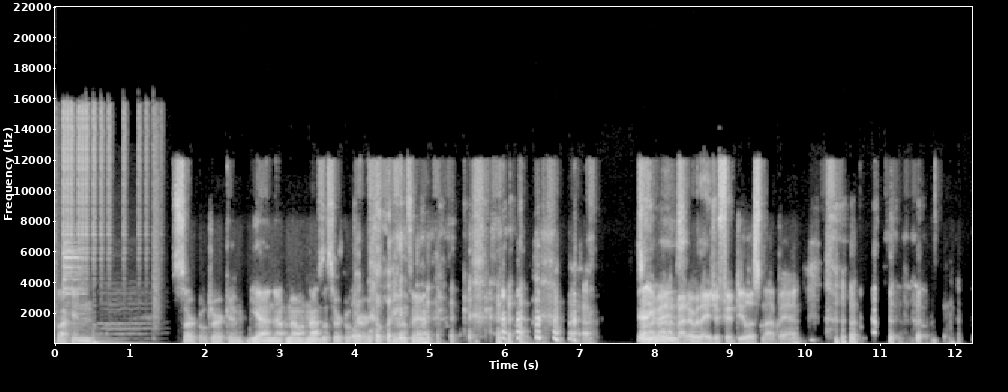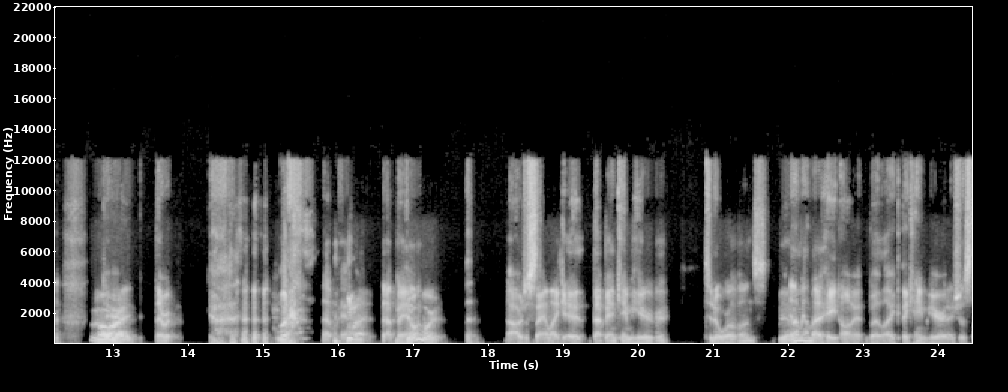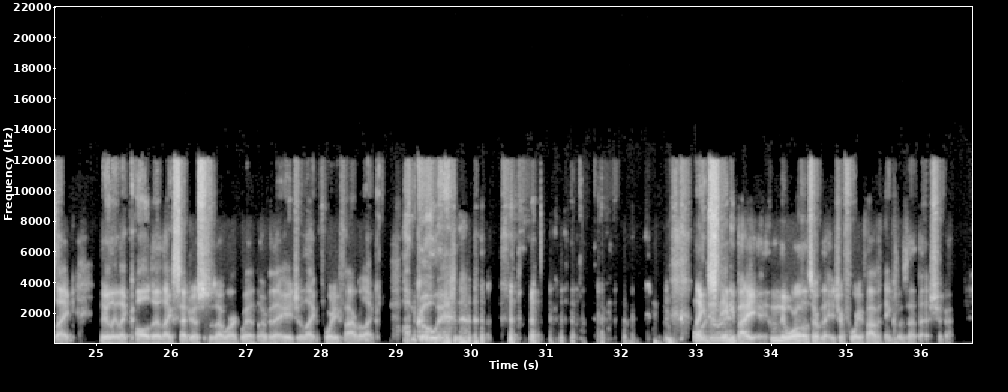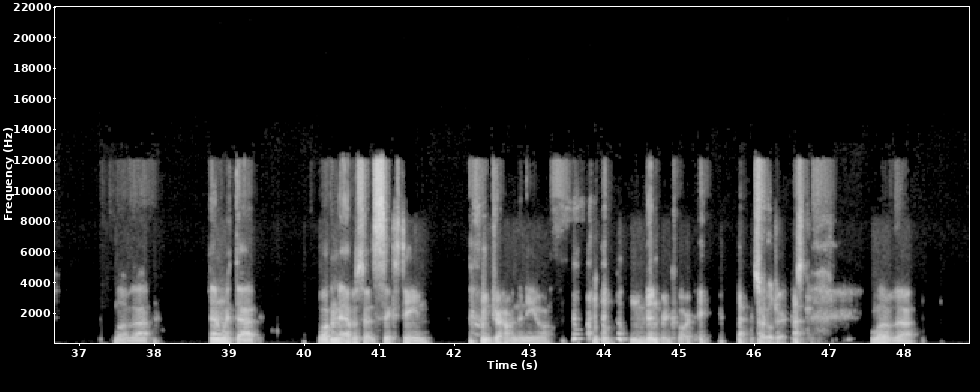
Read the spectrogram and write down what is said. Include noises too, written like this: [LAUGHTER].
fucking circle jerking. Yeah, no, no, not the circle jerk. [LAUGHS] You know what I'm saying? [LAUGHS] yeah. So I'm, not, I'm not over the age of 50 listen to that band. [LAUGHS] all dude. right. They were that band. what? That band. Go for it. I was just saying, like it, that band came here to New Orleans, Yeah. and I mean I'm not hate on it, but like they came here, and it's just like literally like all the like set dressers I work with over the age of like 45 were like, I'm going. [LAUGHS] like just anybody in New Orleans over the age of 45, I think was at that show. Love that. And with that, welcome to episode 16. [LAUGHS] I'm dropping the needle. [LAUGHS] Been recording. Circle jerks. Love that.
